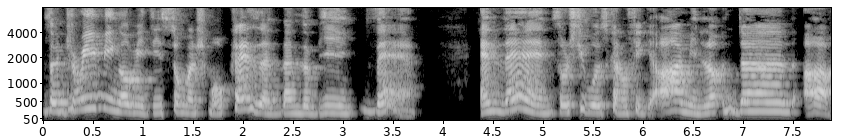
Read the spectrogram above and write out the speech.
The dreaming of it is so much more pleasant than the being there. And then, so she was kind of thinking, oh, ah, I'm in London. Oh,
